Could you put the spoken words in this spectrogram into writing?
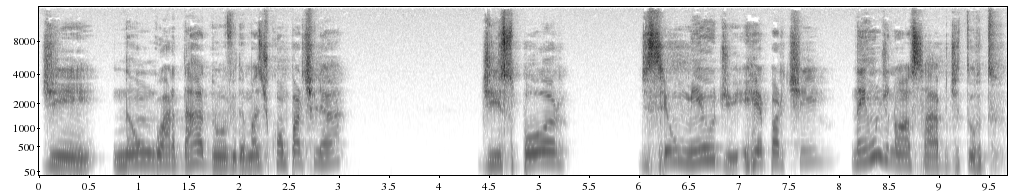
de não guardar a dúvida, mas de compartilhar, de expor, de ser humilde e repartir. Nenhum de nós sabe de tudo.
